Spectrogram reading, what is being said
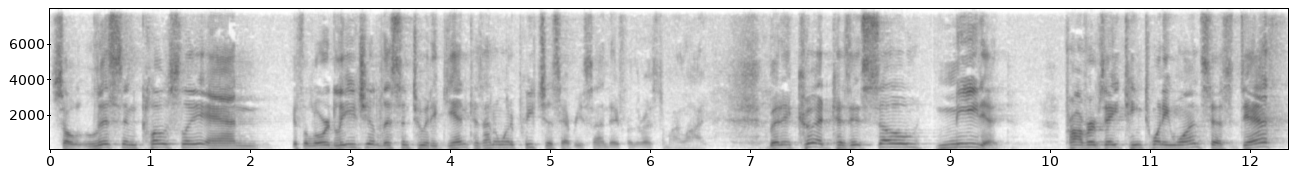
So listen closely, and if the Lord leads you, listen to it again, because I don't want to preach this every Sunday for the rest of my life. But it could, because it's so needed. Proverbs 18:21 says, Death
